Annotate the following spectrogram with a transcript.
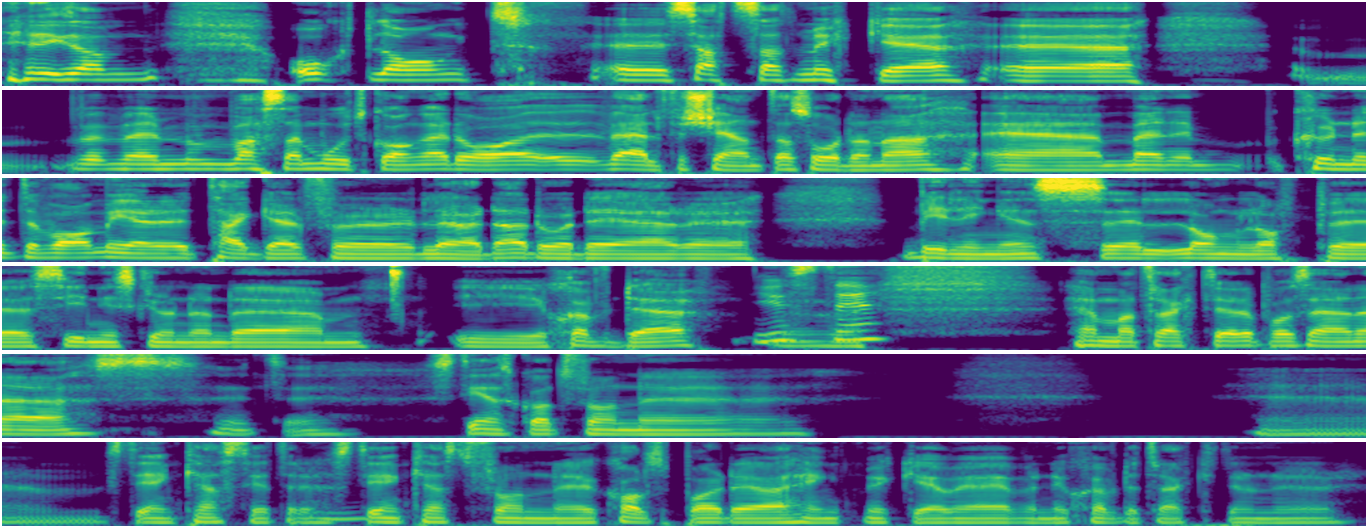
liksom åkt långt, äh, satsat mycket, äh, med massa motgångar då, välförtjänta sådana, men kunde inte vara mer taggad för lördag då det är äh, Billingens långlopp, äh, Sinisgrundande i Skövde. Just det. Hemmatrakter på att säga nära stenskott från eh, eh, stenkast heter det, mm. stenkast från eh, Karlsborg där jag har hängt mycket, även i Skövdetrakten under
